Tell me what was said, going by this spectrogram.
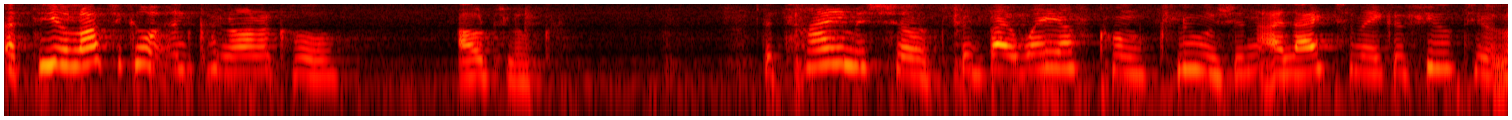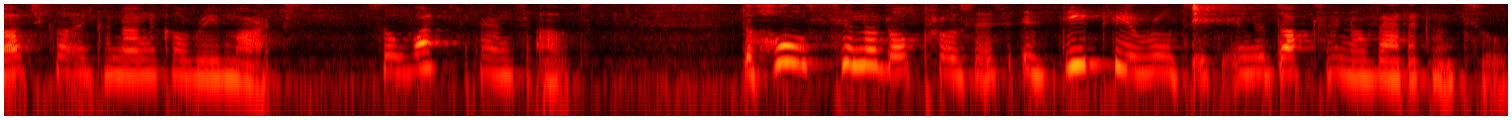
A theological and canonical outlook. The time is short, but by way of conclusion, I like to make a few theological and canonical remarks. So, what stands out? The whole synodal process is deeply rooted in the doctrine of Vatican II.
